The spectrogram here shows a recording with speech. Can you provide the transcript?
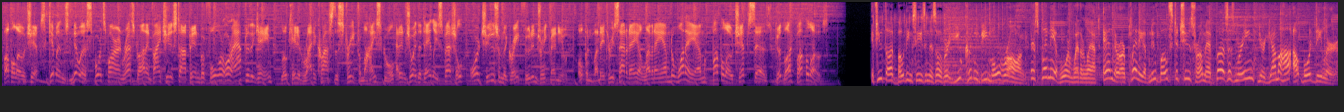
Buffalo Chips, Gibbon's newest sports bar and restaurant, invites you to stop in before or after the game, located right across the street from the high school, and enjoy the daily special or choose from the great food and drink menu. Open Monday through Saturday, 11 a.m. to 1 a.m. Buffalo Chips says, Good luck, Buffaloes. If you thought boating season is over, you couldn't be more wrong. There's plenty of warm weather left, and there are plenty of new boats to choose from at Buzz's Marine, your Yamaha outboard dealer.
